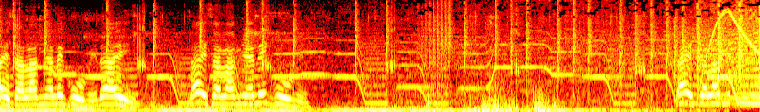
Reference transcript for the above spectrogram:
Dai salami e legumi, dai! Dai salami e legumi! Dai salami!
